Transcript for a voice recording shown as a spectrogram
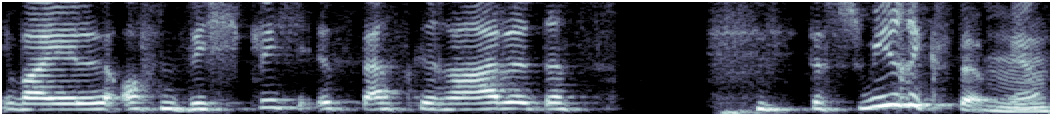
weil offensichtlich ist das gerade das das Schwierigste, mhm. ja?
